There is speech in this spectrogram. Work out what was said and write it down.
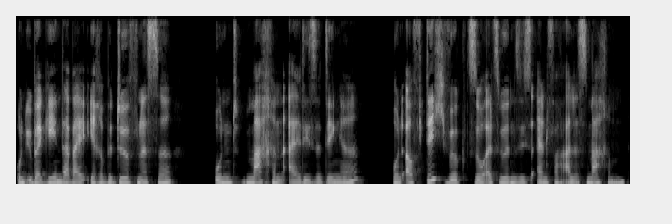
und übergehen dabei ihre Bedürfnisse und machen all diese Dinge. Und auf dich wirkt so, als würden sie es einfach alles machen.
